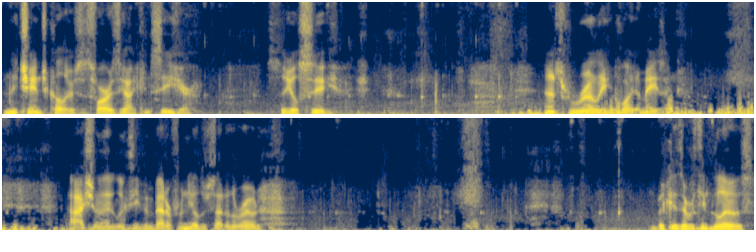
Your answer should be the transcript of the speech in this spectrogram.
and they change colors as far as the eye can see here. So you'll see. And it's really quite amazing. Actually, it looks even better from the other side of the road. because everything glows.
